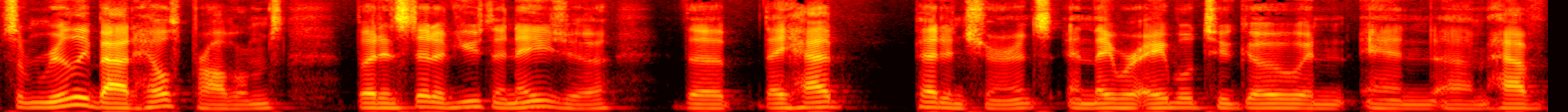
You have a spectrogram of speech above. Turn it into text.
some really bad health problems, but instead of euthanasia, the they had pet insurance and they were able to go and and um, have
